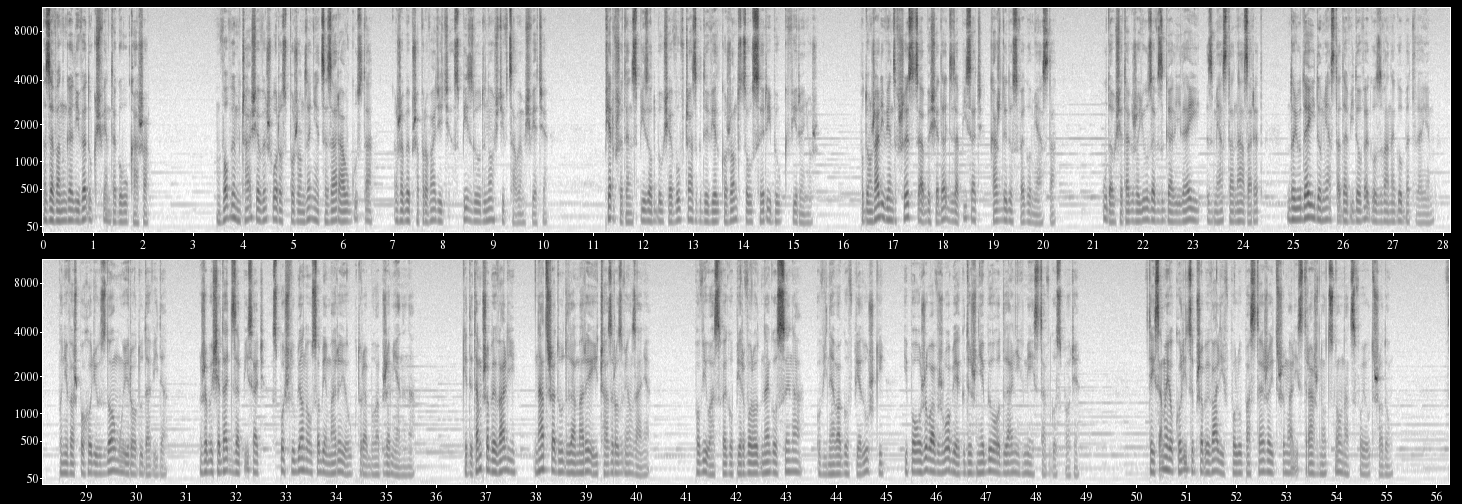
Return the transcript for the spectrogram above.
Z Ewangelii według świętego Łukasza. W owym czasie wyszło rozporządzenie Cezara Augusta, żeby przeprowadzić spis ludności w całym świecie. Pierwszy ten spis odbył się wówczas, gdy wielkorządcą Syrii był Kwiryniusz. Podążali więc wszyscy, aby się dać zapisać, każdy do swego miasta. Udał się także Józef z Galilei, z miasta Nazaret, do Judei, do miasta Dawidowego zwanego Betlejem – ponieważ pochodził z domu i rodu Dawida, żeby się dać zapisać z poślubioną sobie Maryją, która była brzemienna. Kiedy tam przebywali, nadszedł dla Maryi czas rozwiązania. Powiła swego pierworodnego syna, owinęła go w pieluszki i położyła w żłobie, gdyż nie było dla nich miejsca w gospodzie. W tej samej okolicy przebywali w polu pasterze i trzymali straż nocną nad swoją trzodą.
